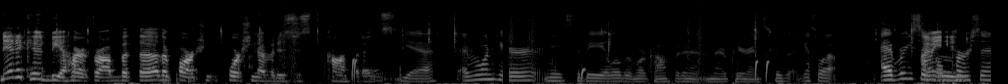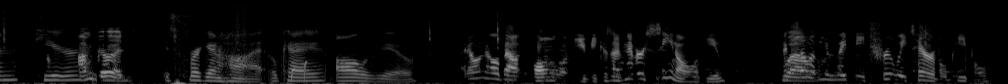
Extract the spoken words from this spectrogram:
Nana could be a heartthrob, but the other portion portion of it is just confidence. Uh, yeah, everyone here needs to be a little bit more confident in their appearance because uh, guess what? Every single mean, person here I'm good. is freaking hot. Okay, all of you. I don't know about all of you because I've never seen all of you. And some of you might be truly terrible people.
